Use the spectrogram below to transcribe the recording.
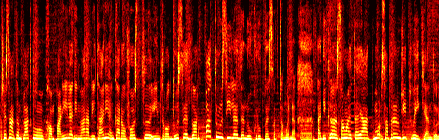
ce s-a întâmplat cu companiile din Marea Britanie în care au fost introduse doar 4 zile de lucru pe săptămână. Adică s-a mai tăiat, s-a prelungit weekendul.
